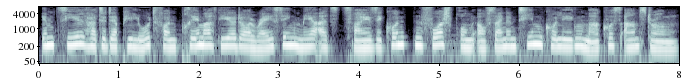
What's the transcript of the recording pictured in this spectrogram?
Im Ziel hatte der Pilot von Prema Theodore Racing mehr als zwei Sekunden Vorsprung auf seinen Teamkollegen Marcus Armstrong,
